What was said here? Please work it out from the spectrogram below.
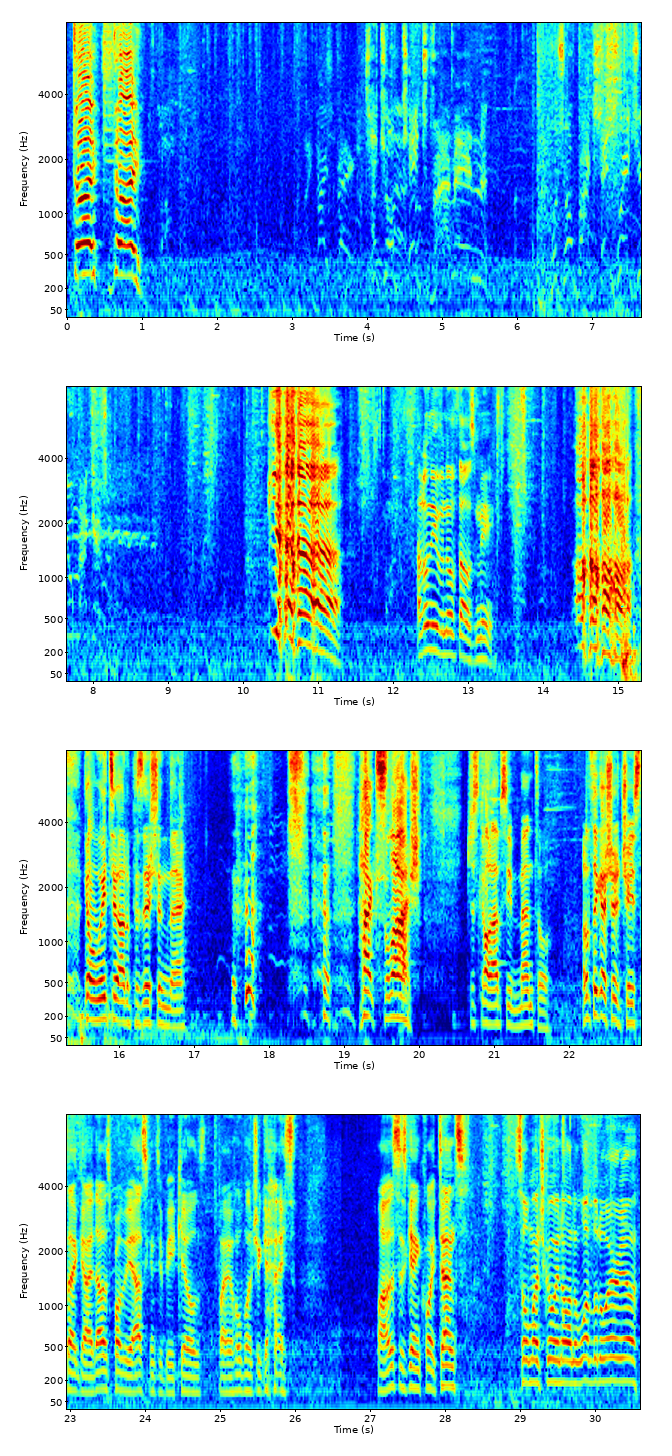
Die! Die! Take your kit, vermin! Put your backs into it, you maggot! Yeah! I don't even know if that was me. Oh, got way too out of position there. Hack slash! Just got absolutely mental. I don't think I should have chased that guy. That was probably asking to be killed by a whole bunch of guys. Wow, this is getting quite tense. So much going on in one little area.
